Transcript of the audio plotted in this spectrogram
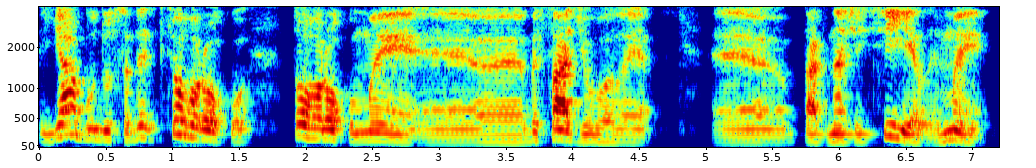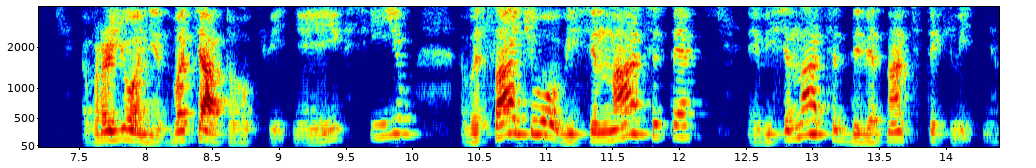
я буду садити цього року. Того року ми е, висаджували, е, так, значить, сіяли ми в районі 20 квітня я їх сіяв, висаджував 18, 18-19 квітня.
